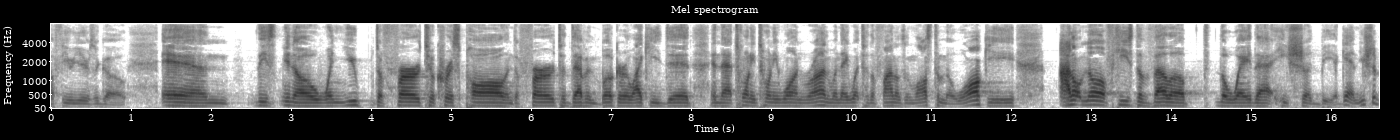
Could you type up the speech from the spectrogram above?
a few years ago. And these, you know, when you defer to Chris Paul and defer to Devin Booker like he did in that 2021 run when they went to the finals and lost to Milwaukee, I don't know if he's developed the way that he should be. Again, you should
